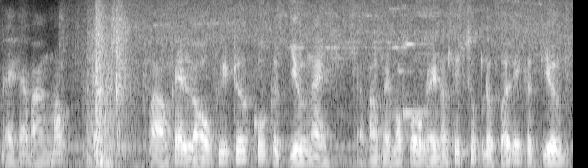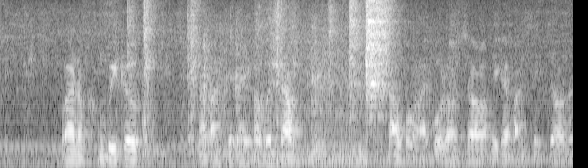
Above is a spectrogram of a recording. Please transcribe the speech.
để các bạn móc vào cái lỗ phía trước của cực dương này. Các bạn phải móc vô để nó tiếp xúc được với cái cực dương và nó không bị trượt. Các bạn sẽ đẩy vào bên trong. Đầu còn lại của lò xo thì các bạn sẽ cho nó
